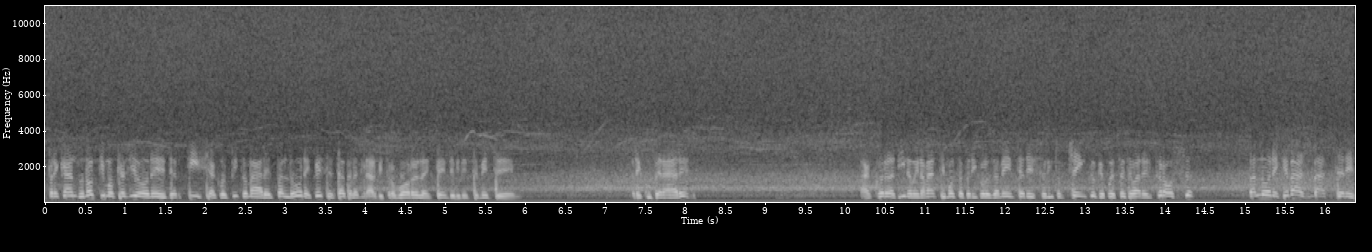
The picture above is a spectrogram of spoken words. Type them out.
sprecando un'ottima occasione, Dertissi ha colpito male il pallone, questa è stata la... L'arbitro Warren la intende evidentemente recuperare, ancora la Dinamo in avanti molto pericolosamente adesso Litovchenko che può effettuare il cross pallone che va a sbattere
